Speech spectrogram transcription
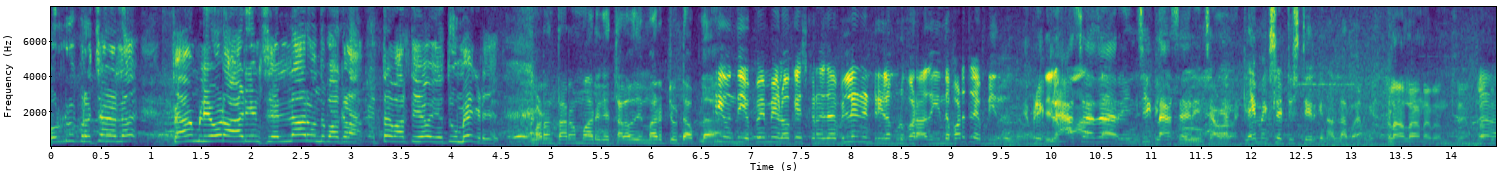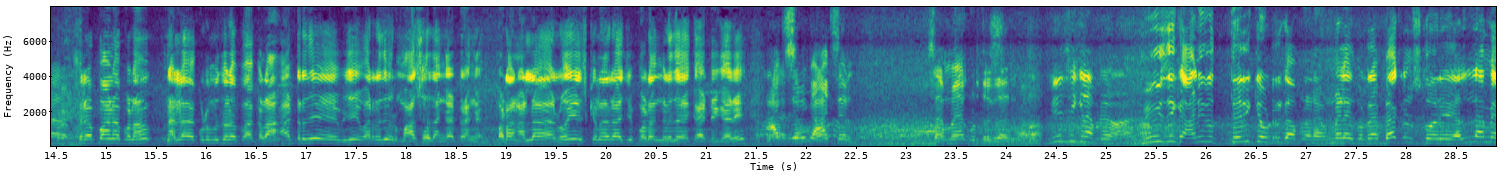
ஒரு பிரச்சனை இல்லை. ஃபேமிலியோட ஆடியன்ஸ் எல்லாரும் வந்து பார்க்கலாம். கெட்ட வார்த்தையோ எதுவுமே கிடையாது. படம் தரமா இருக்கு. தளபதி மறுட்டு விட்டாப்ல. எப்படி வந்து எப்பயுமே லோகேஷ் கனகராஜ் வில்லன் என்ட்ரிலாம் கொடுப்பாரு? அது இந்த படத்துல எப்படி இருந்தது? கிளாஸா தான் இருந்துச்சு. கிளாஸா இருந்துச்சு. அவன் கிளைமேக்ஸ்ல ட்விஸ்ட் இருக்கு. நல்லா பாருங்க. எல்லாம் நல்லா இருந்துச்சு சிறப்பான படம். நல்ல குடும்பத்தோட பார்க்கலாம். காட்டுறது விஜய் வர்றது ஒரு மாசா தான் காட்டுறாங்க. படம் நல்லா லோயஸ் கனகராஜ் படங்கிறத காட்டிருக்காரு ஆக்சல் செம்மையா கொடுத்துருக்காரு. மியூசிக்லாம் எப்படி மியூசிக் அனிருத் தெறிக்க விட்டுருக்காப்ல உண்மையிலே சொல்றேன். பேக்ரவுண்ட் ஸ்கோர் எல்லாமே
